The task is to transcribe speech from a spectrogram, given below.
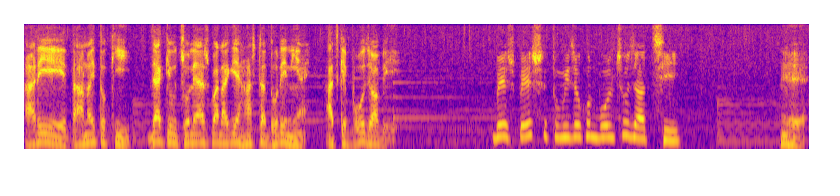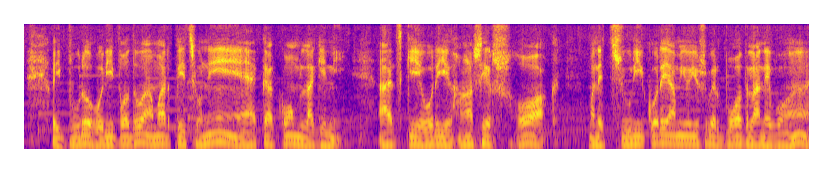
আরে তা নয় তো কি? যা কেউ চলে আসবার আগে হাঁসটা ধরে নিয়ে আয়। আজকে ভোজ হবে। বেশ বেশ তুমি যখন বলছো যাচ্ছি। হ্যাঁ, ওই পুরো হরিপদ আমার পেছনে একা কম লাগেনি। আজকে ওর এই হাঁসের শখ। মানে চুরি করে আমি ওই সবের বদলা নেব হ্যাঁ?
